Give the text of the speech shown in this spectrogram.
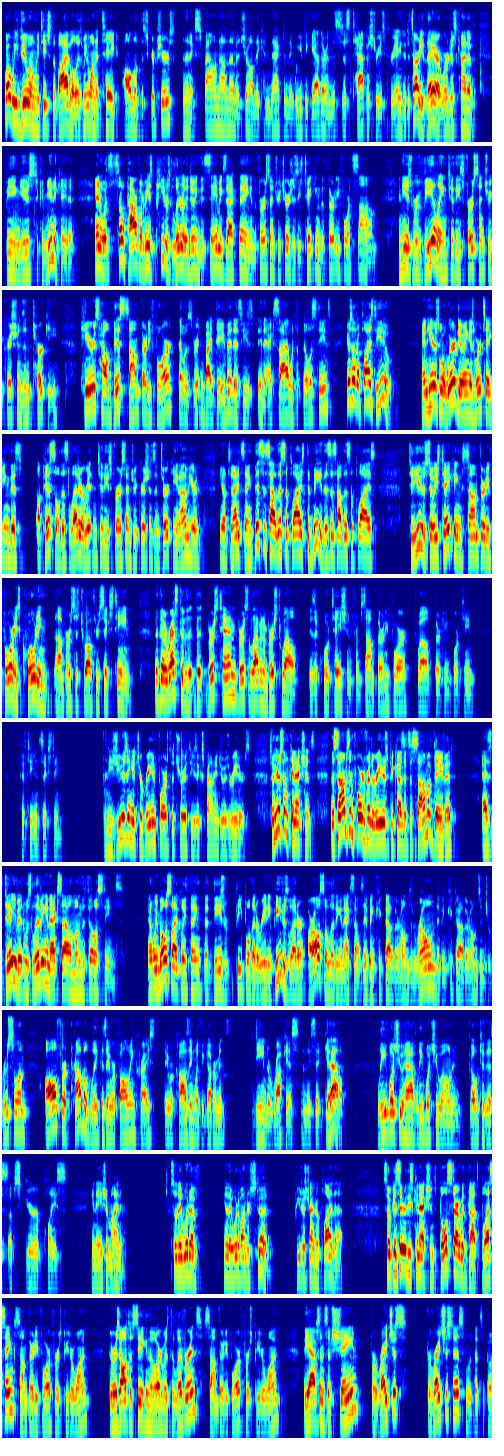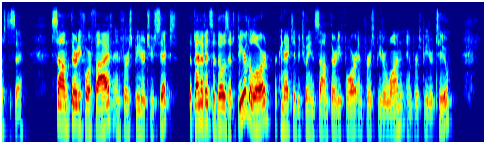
what we do when we teach the Bible is we want to take all of the scriptures and then expound on them and show how they connect and they weave together, and this just tapestry is created. It's already there. We're just kind of being used to communicate it. And what's so powerful to me is Peter's literally doing the same exact thing in the first century church churches. He's taking the 34th Psalm and he is revealing to these first century Christians in Turkey here's how this Psalm 34 that was written by David as he's in exile with the Philistines, here's how it applies to you. And here's what we're doing is we're taking this epistle, this letter written to these first century Christians in Turkey, and I'm here, you know, tonight saying this is how this applies to me. This is how this applies to you. So he's taking Psalm 34 and he's quoting uh, verses 12 through 16. The, the rest of the, the verse 10, verse 11, and verse 12 is a quotation from Psalm 34, 12, 13, 14, 15, and 16. And he's using it to reinforce the truth he's expounding to his readers. So here's some connections. The psalm's important for the readers because it's a psalm of David, as David was living in exile among the Philistines. And we most likely think that these people that are reading Peter's letter are also living in exiles. They've been kicked out of their homes in Rome, they've been kicked out of their homes in Jerusalem, all for probably because they were following Christ. They were causing what the government deemed a ruckus, and they said, Get out. Leave what you have, leave what you own, and go to this obscure place in Asia Minor. So they would have, you know, they would have understood. Peter's trying to apply that. So consider these connections. Both start with God's blessing, Psalm 34, 1 Peter 1. The result of seeking the Lord was deliverance, Psalm 34, 1 Peter 1. The absence of shame for righteous for righteousness, what that's supposed to say. Psalm 34, 5 and 1 Peter 2, 6. The benefits of those that fear the Lord are connected between Psalm 34 and 1 Peter 1 and 1 Peter 2.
